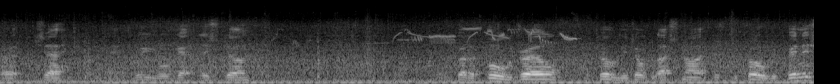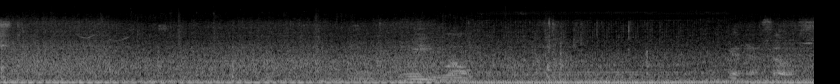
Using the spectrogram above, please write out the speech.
But uh, we will get this done. We've got a full drill. I filled it up last night just before we finished. We will get ourselves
